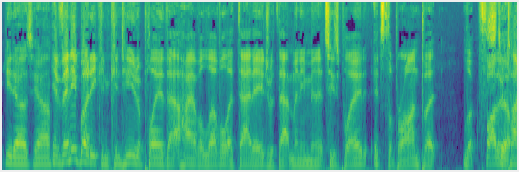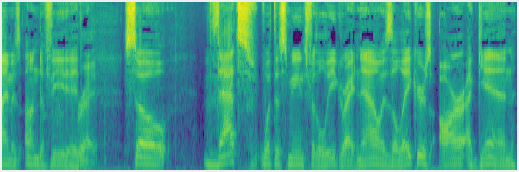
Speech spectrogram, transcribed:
He does, yeah. If anybody can continue to play at that high of a level at that age with that many minutes he's played, it's LeBron. But look, Father Still. Time is undefeated. Right. So that's what this means for the league right now. Is the Lakers are again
